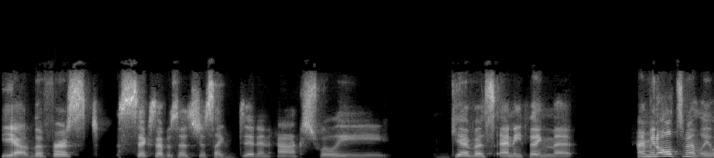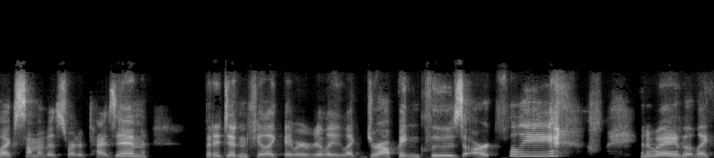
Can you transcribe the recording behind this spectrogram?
Yeah, the first six episodes just like didn't actually give us anything that I mean, ultimately, like some of it sort of ties in, but it didn't feel like they were really like dropping clues artfully in a way that Mhm. like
